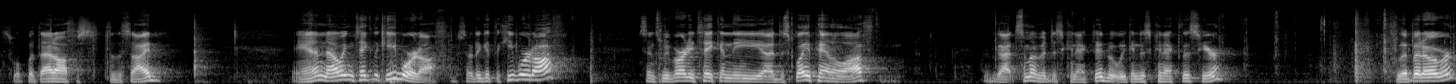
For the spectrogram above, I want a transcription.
So we'll put that off to the side. And now we can take the keyboard off. So to get the keyboard off, since we've already taken the uh, display panel off, we've got some of it disconnected, but we can disconnect this here. Flip it over.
